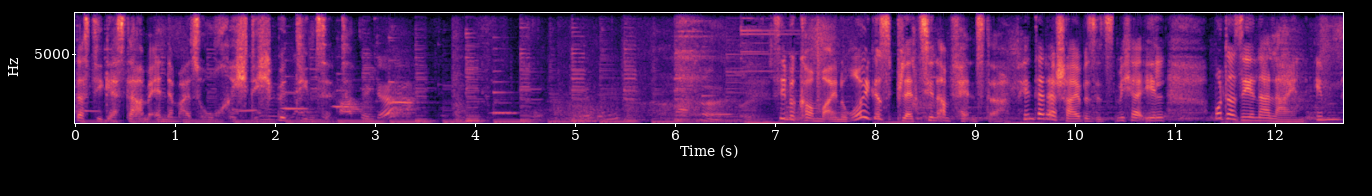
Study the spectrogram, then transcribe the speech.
dass die Gäste am Ende mal so richtig bedient sind. Sie bekommen ein ruhiges Plätzchen am Fenster. Hinter der Scheibe sitzt Michael, Mutterseelenallein im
